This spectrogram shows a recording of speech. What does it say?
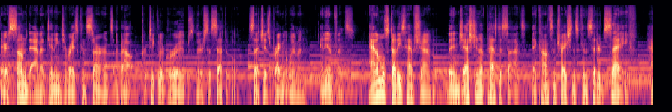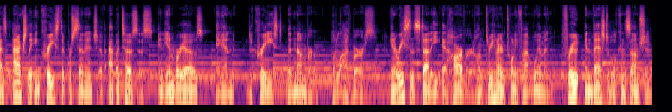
There is some data tending to raise concerns about particular groups that are susceptible, such as pregnant women and infants. Animal studies have shown the ingestion of pesticides at concentrations considered safe has actually increased the percentage of apoptosis in embryos and decreased the number of live births. In a recent study at Harvard on 325 women, fruit and vegetable consumption,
